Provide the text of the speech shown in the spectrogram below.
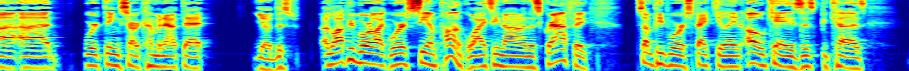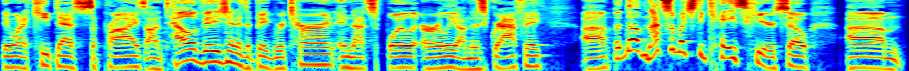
uh, uh, where things started coming out that you know this. A lot of people were like, "Where's CM Punk? Why is he not on this graphic?" some people were speculating, oh, okay, is this because they want to keep that surprise on television as a big return and not spoil it early on this graphic? Uh, but no, not so much the case here. So, um,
